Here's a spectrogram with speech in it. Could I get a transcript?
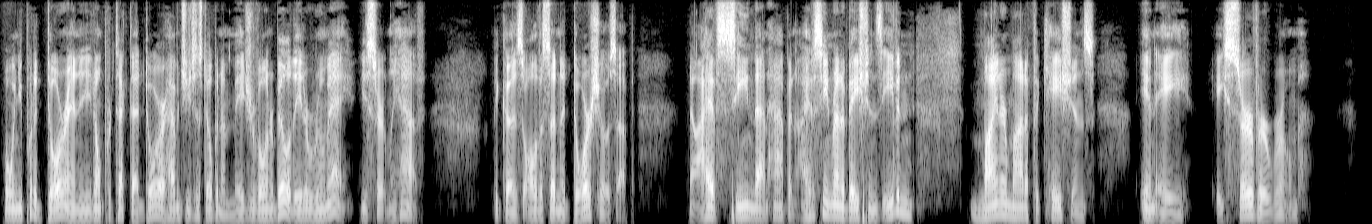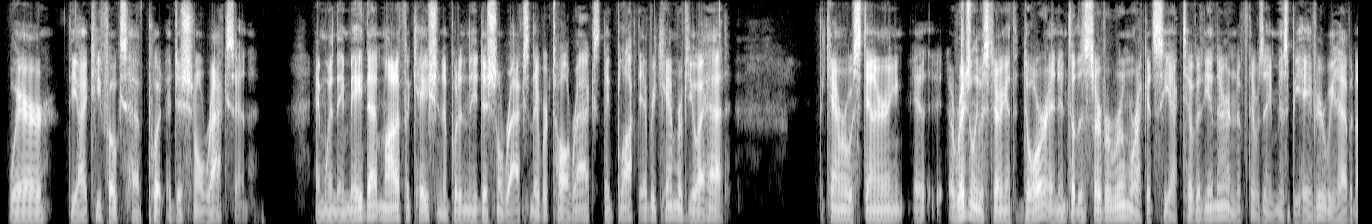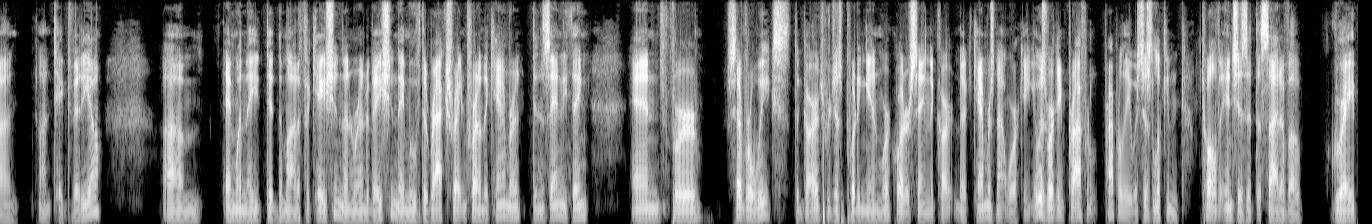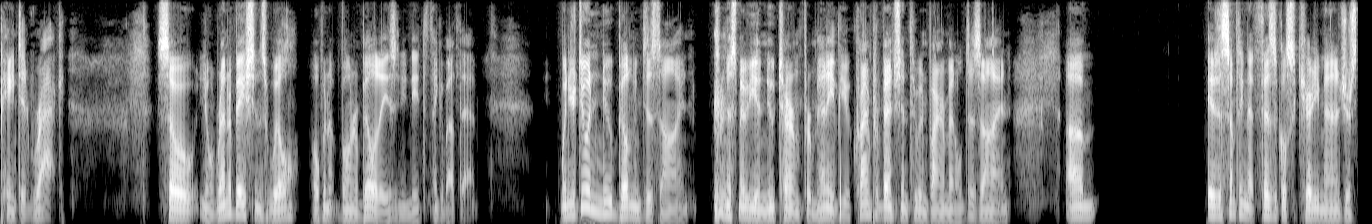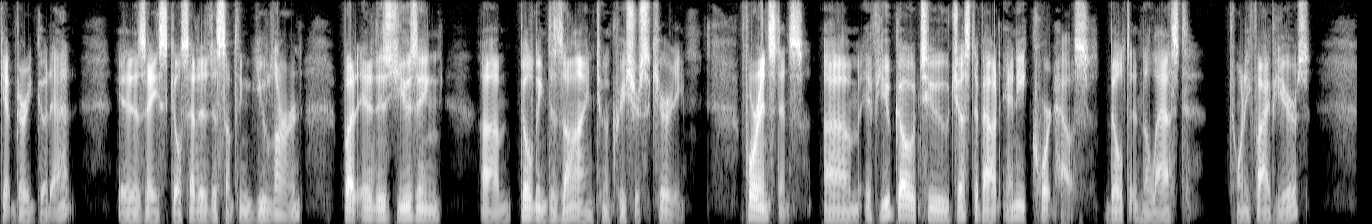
Well, when you put a door in and you don't protect that door, haven't you just opened a major vulnerability to room A? You certainly have. Because all of a sudden a door shows up. Now, I have seen that happen. I have seen renovations, even minor modifications in a, a server room where the IT folks have put additional racks in. And when they made that modification and put in the additional racks, and they were tall racks, they blocked every camera view I had. The camera was staring, originally was staring at the door and into the server room where I could see activity in there. And if there was any misbehavior, we'd have it on, on taped video. Um, and when they did the modification and renovation, they moved the racks right in front of the camera, didn't say anything. And for several weeks, the guards were just putting in work orders saying the car, the camera's not working. It was working proper, properly. It was just looking 12 inches at the side of a gray painted rack. So, you know, renovations will open up vulnerabilities, and you need to think about that. When you're doing new building design, this may be a new term for many of you, crime prevention through environmental design. Um, it is something that physical security managers get very good at. It is a skill set. It is something you learn but it is using um, building design to increase your security. For instance, um, if you go to just about any courthouse built in the last 25 years,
